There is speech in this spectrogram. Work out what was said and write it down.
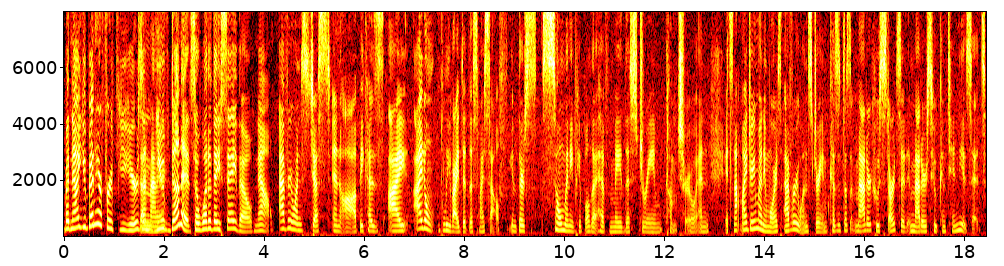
but now you've been here for a few years Doesn't and matter. you've done it. So what do they say though now? Everyone's just in awe because I I don't believe I did this myself. You know, there's so many people that have made this dream come true, and it's not my dream anymore. It's everyone's dream because it doesn't matter who starts it; it matters who continues it.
